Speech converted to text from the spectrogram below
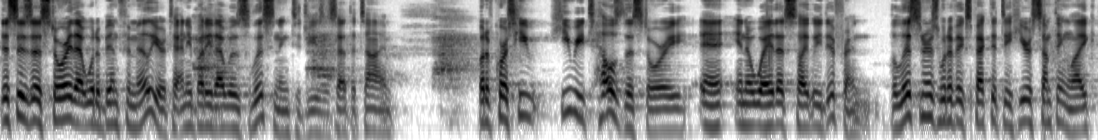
This is a story that would have been familiar to anybody that was listening to Jesus at the time. But of course, he, he retells this story in, in, a way that's slightly different. The listeners would have expected to hear something like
